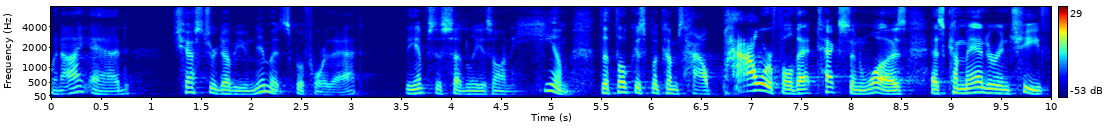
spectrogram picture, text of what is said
When I add Chester W. Nimitz before that, the emphasis suddenly is on him. The focus becomes how powerful that Texan was as commander in chief,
